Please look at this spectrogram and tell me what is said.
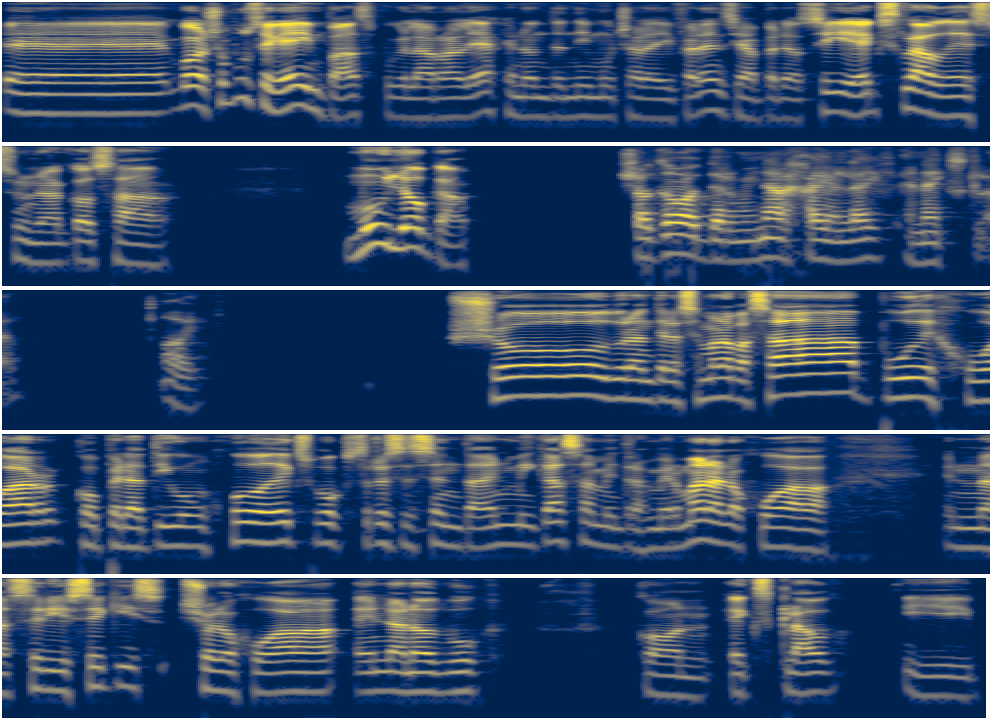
Eh, bueno, yo puse Game Pass porque la realidad es que no entendí mucho la diferencia, pero sí, Xcloud es una cosa muy loca. Yo acabo de terminar High on Life en Xcloud. Hoy. Yo durante la semana pasada pude jugar cooperativo un juego de Xbox 360 en mi casa mientras mi hermana lo jugaba en una Series X, yo lo jugaba en la notebook con Xcloud y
